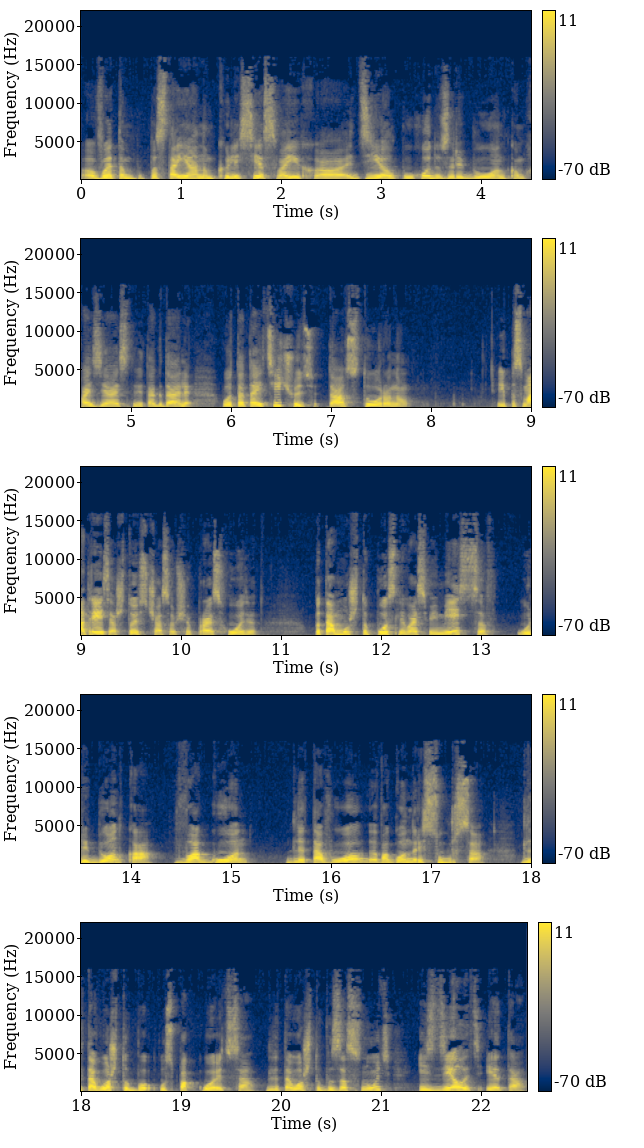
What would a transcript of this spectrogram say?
э, в этом постоянном колесе своих э, дел по уходу за ребенком, хозяйстве и так далее. Вот отойти чуть, да, в сторону и посмотреть, а что сейчас вообще происходит. Потому что после 8 месяцев у ребенка вагон для того, вагон ресурса для того, чтобы успокоиться, для того, чтобы заснуть и сделать это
